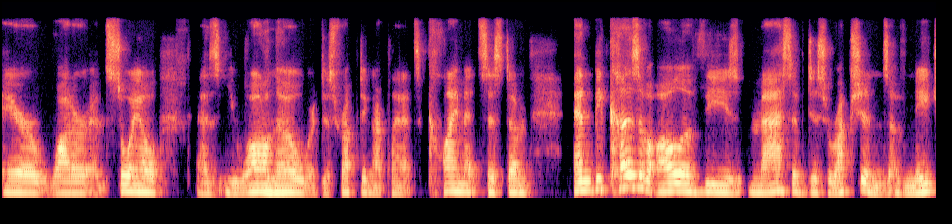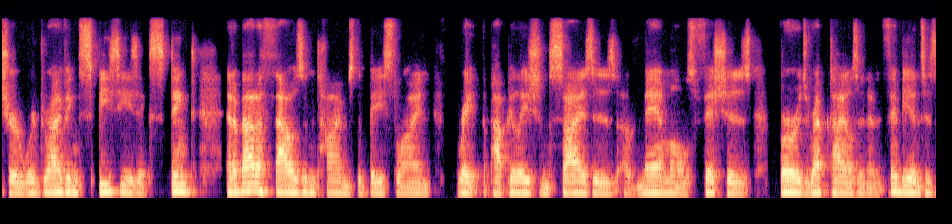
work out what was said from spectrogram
air, water, and soil. As you all know, we're disrupting our planet's climate system. And because of all of these massive disruptions of nature, we're driving species extinct at about a thousand times the baseline rate. The population sizes of mammals, fishes, birds, reptiles, and amphibians has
